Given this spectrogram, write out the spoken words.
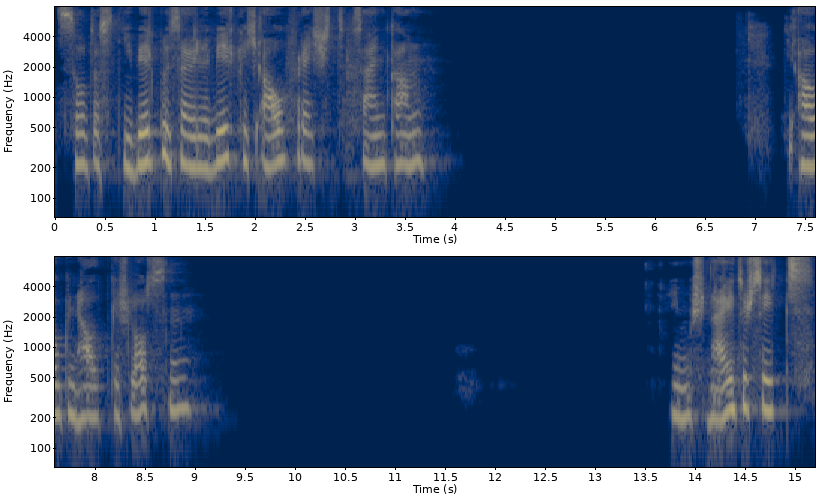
so dass die Wirbelsäule wirklich aufrecht sein kann. Die Augen halb geschlossen. Im Schneidersitz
